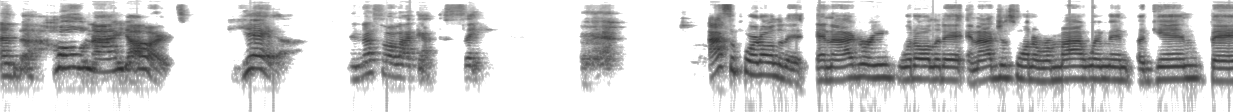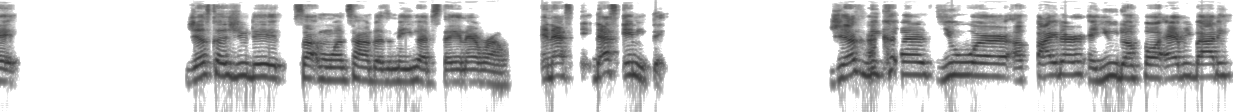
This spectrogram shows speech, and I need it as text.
and the whole nine yards. Yeah. And that's all I got to say. I support all of that and I agree with all of that. And I just want to remind women again that just because you did something one time doesn't mean you have to stay in that realm. And that's that's anything. Just because you were a fighter and you done fought everybody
